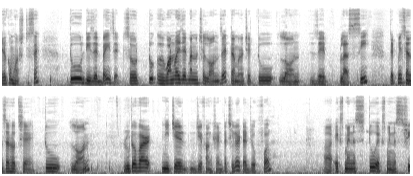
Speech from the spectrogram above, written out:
এরকম হচ্ছে। Two dz by z so two one by z মানে হচ্ছে লন জেড তার মানে হচ্ছে two ln z plus c that means answer হচ্ছে টু লন রুট ওভার নিচের যে ফাংশনটা ছিল, এটার যোগফল x minus two x three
